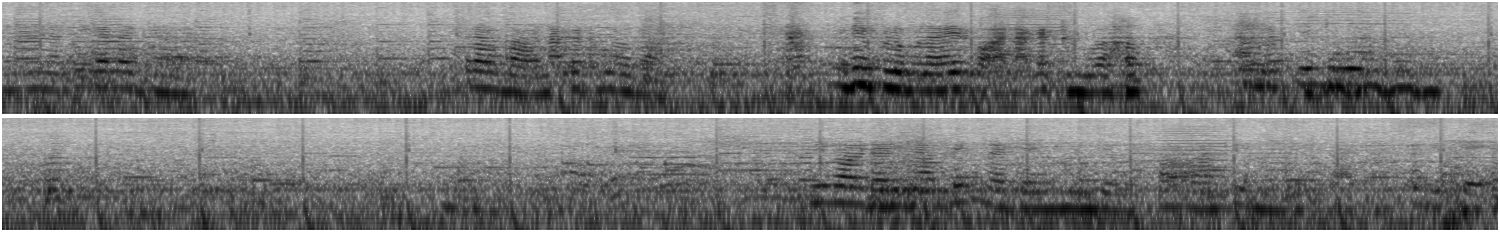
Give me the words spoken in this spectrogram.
Nah, nanti kan ada terang anak kedua pak ini belum lahir kok anak kedua Anaknya dua. Ini kalau dari samping nggak ada yang menjauh kalau laki menjauh ke atas Gitu ya.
